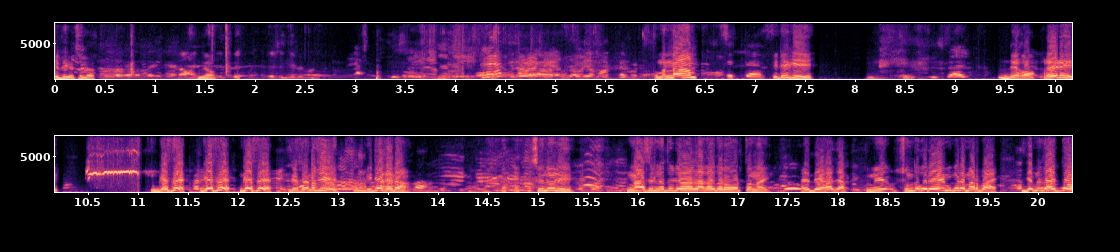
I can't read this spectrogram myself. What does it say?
এদিকে চলে আসো। তোমার নাম? এটা কি? দেখো রেডি গেছে গেছে গেছে গেছে না? এটা কেটা শুনুনি? না শুনলে তুই লাগাইবার অর্থ নাই। এই দেখা যাক তুমি সুন্দর করে এম করে মারবা। যেমনি যাই তো।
